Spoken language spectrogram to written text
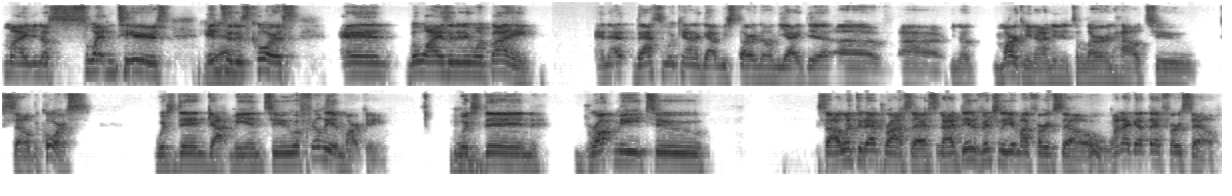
my, you know, sweat and tears into Yeah. this course. And but why isn't anyone buying? And that that's what kind of got me started on the idea of uh, you know, marketing. I needed to learn how to sell the course, which then got me into affiliate marketing, which then brought me to so I went through that process and I did eventually get my first sale. Oh, when I got that first sale,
